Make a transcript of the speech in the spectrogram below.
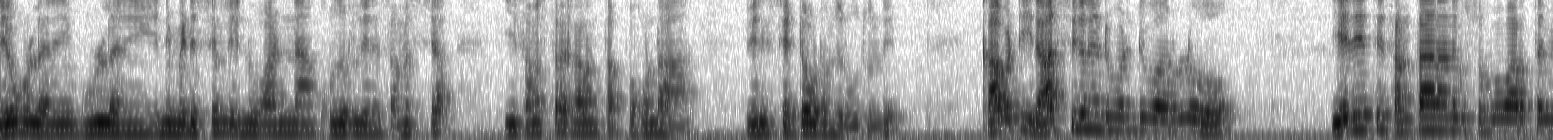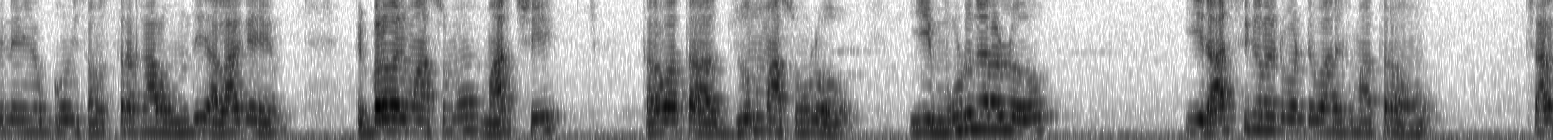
దేవుళ్ళని గుళ్ళని ఎన్ని మెడిసిన్లు ఎన్ని వాడినా కుదరలేని సమస్య. ఈ సంవత్సర కాలం తప్పకుండా వీరికి సెట్ అవ్వడం జరుగుతుంది. కాబట్టి ఈ రాశి కలిగినటువంటి వారిలో ఏదైతే సంతానానికి శుభవార్త వినియోగం ఈ సంవత్సర కాలం ఉంది అలాగే ఫిబ్రవరి మాసము మార్చి తర్వాత జూన్ మాసంలో ఈ మూడు నెలల్లో ఈ రాశి కలిగినటువంటి వారికి మాత్రం చాలా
